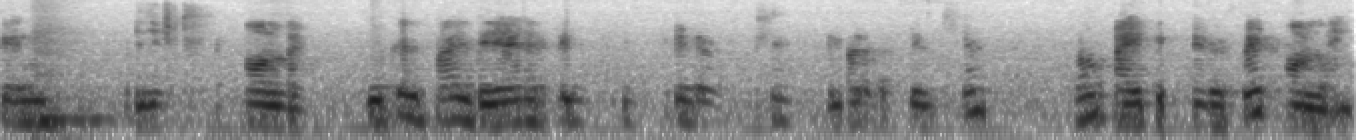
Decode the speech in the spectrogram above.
can register online. You can file design application from IP website online.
